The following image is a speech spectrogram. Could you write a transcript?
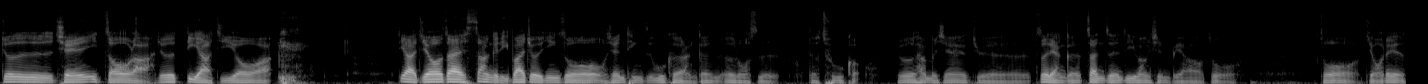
就是前一周啦，就是蒂亚吉欧啊。蒂亚吉欧在上个礼拜就已经说，我先停止乌克兰跟俄罗斯的出口，就是他们现在觉得这两个战争的地方先不要做做酒类的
